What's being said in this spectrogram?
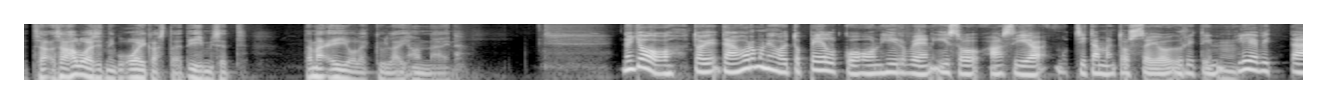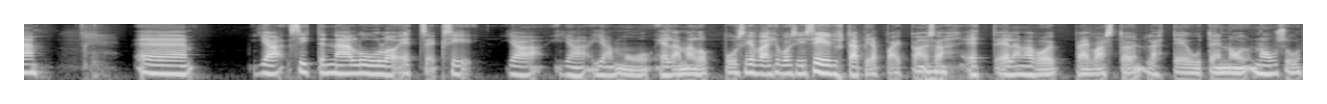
että sä, sä haluaisit niinku oikasta, että ihmiset, tämä ei ole kyllä ihan näin? No joo, tämä hormonihoitopelko on hirveän iso asia, mutta sitä mä tuossa jo yritin mm. lievittää. Öö, ja sitten nämä luuloetseksi ja, ja, ja muu elämä loppuu. Siihen vaihdevuosiin se ei yhtään pidä paikkaansa, mm. että elämä voi päinvastoin lähteä uuteen nousuun,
